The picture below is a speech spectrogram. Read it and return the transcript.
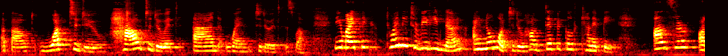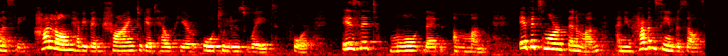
about what to do, how to do it, and when to do it as well. You might think, do I need to really learn? I know what to do. How difficult can it be? Answer honestly, how long have you been trying to get healthier or to lose weight for? Is it more than a month? If it's more than a month and you haven't seen results,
